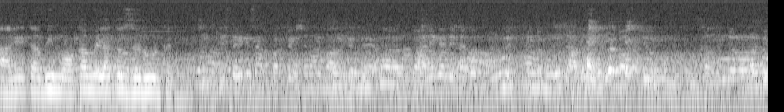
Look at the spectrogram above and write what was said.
आगे कभी मौका मिला तो ज़रूर करेंगे। परफेक्शन की बात करते हैं। गाने का देखा तो ब्लू सबसे ज़्यादा समुद्र और अभी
